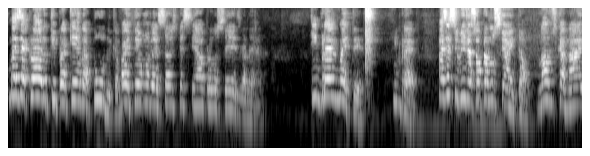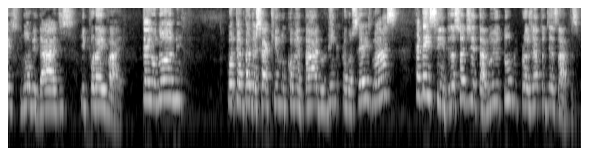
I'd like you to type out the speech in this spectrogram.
Mas é claro que para quem é da pública, vai ter uma versão especial para vocês, galera. Em breve vai ter, em breve. Mas esse vídeo é só para anunciar então. Novos canais, novidades e por aí vai. Tem o nome. Vou tentar deixar aqui no comentário o link para vocês, mas é bem simples, é só digitar no YouTube Projeto de Exatas.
